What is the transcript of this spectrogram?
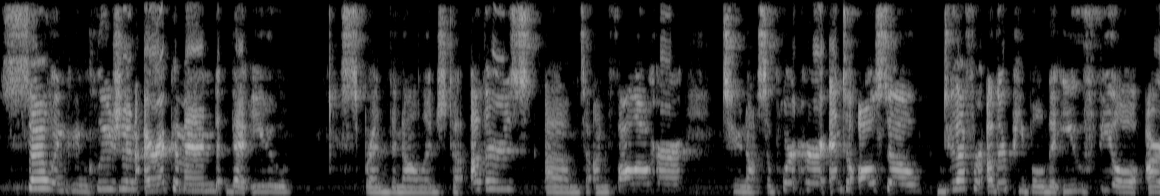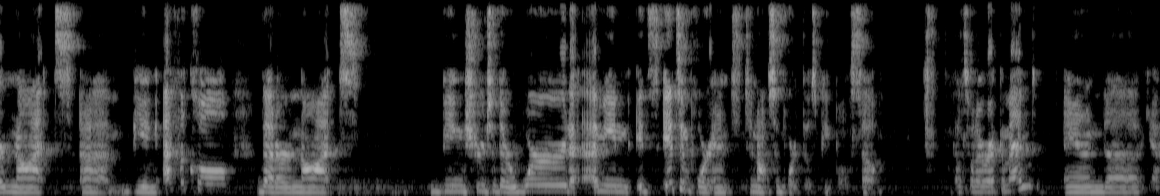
So, in conclusion, I recommend that you spread the knowledge to others, um, to unfollow her, to not support her, and to also do that for other people that you feel are not um, being ethical, that are not being true to their word. I mean, it's it's important to not support those people. So that's what I recommend. And uh, yeah,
